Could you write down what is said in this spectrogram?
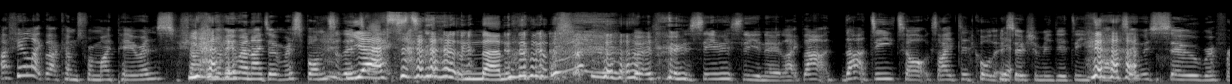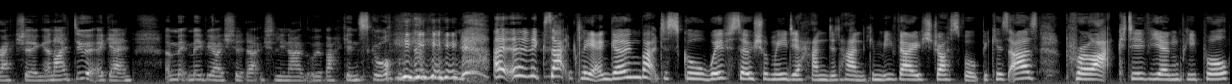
I feel like that comes from my parents shouting at me Yeah. when I don't respond to their yes, texts. mum. but no, seriously, you know, like that that detox, I did call it a Yeah. social media detox. it was so refreshing, and I do it again. And maybe I should actually now that we're back in school. and, and exactly, and going back to school with social media hand in hand can be very stressful because as proactive young people,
